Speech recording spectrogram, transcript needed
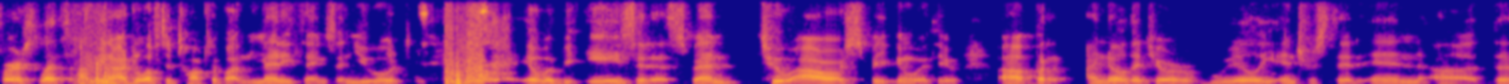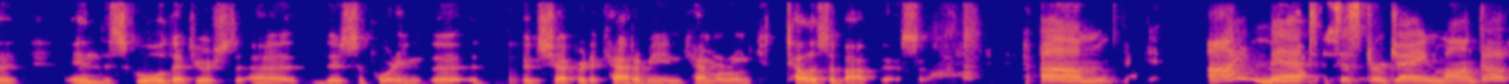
first, let's. I mean, I'd love to talk about many things, and you would. You, it would be easy to spend two hours speaking with you. Uh, but I know that you're really interested in uh, the in the school that you're uh, they're supporting, the Good Shepherd Academy in Cameroon. Tell us about this. Um, I met Sister Jane Manka,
